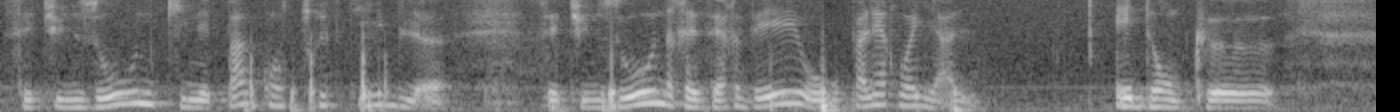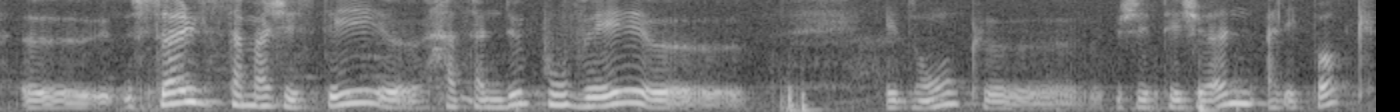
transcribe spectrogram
c'est une zone qui n'est pas constructible, c'est une zone réservée au Palais Royal. Et donc, euh, euh, seule Sa Majesté euh, Hassan II pouvait. et donc, j'étais jeune à l'époque.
